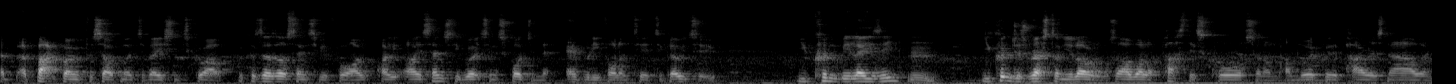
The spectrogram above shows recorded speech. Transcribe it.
a, a backbone for self motivation to go out. Because as I was saying to you before, I, I, I essentially worked in a squadron that everybody volunteered to go to. You couldn't be lazy. Mm. You couldn't just rest on your laurels. Oh well, I've passed this course and I'm, I'm working with the paras now, and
